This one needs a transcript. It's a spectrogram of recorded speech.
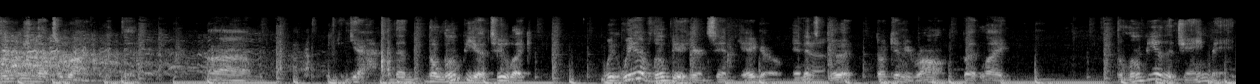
Didn't mean that to rhyme, but it did. Um, yeah, and then the lumpia, too. Like, we, we have lumpia here in San Diego, and it's Yeah. good. Don't get me wrong. But, like, the lumpia that Jane made,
